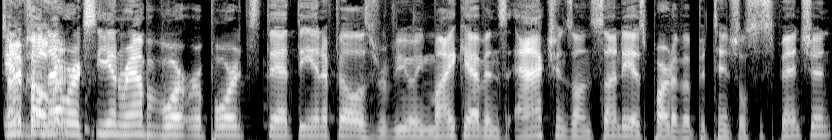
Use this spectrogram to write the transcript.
Time's NFL over. Network's Ian Rapoport reports that the NFL is reviewing Mike Evans' actions on Sunday as part of a potential suspension.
